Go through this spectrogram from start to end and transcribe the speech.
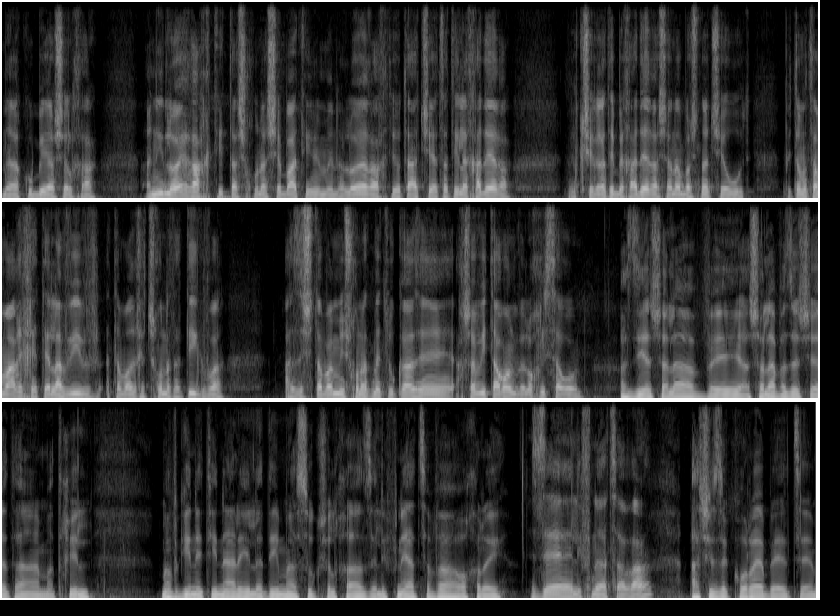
מהקובייה שלך. אני לא הערכתי את השכונה שבאתי ממנה, לא הערכתי אותה עד שיצאתי לחדרה. וכשגרתי בחדרה, שנה בשנת שירות, פתאום אתה מעריך את תל אביב, אתה מעריך את שכונת התקווה. אז זה שאתה בא משכונת מצוקה זה עכשיו יתרון ולא חיסרון. אז יש שלב, אה, השלב הזה שאתה מתחיל, מפגין נתינה לילדים מהסוג שלך, זה לפני הצבא או אחרי? זה לפני הצבא. אז שזה קורה בעצם,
